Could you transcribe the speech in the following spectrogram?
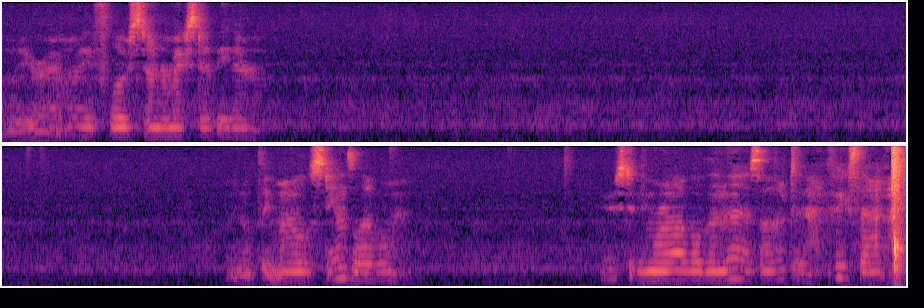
Oh, you're right. My flow are mixed up either. I don't think my whole stand's level. It used to be more level than this. I'll have to fix that.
